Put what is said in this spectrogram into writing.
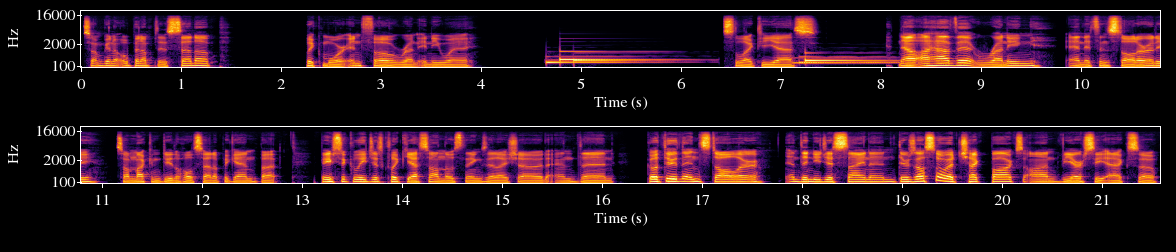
so I'm going to open up this setup. Click more info, run anyway. Select yes. Now I have it running and it's installed already, so I'm not going to do the whole setup again, but basically just click yes on those things that I showed and then go through the installer and then you just sign in. There's also a checkbox on VRCX, so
